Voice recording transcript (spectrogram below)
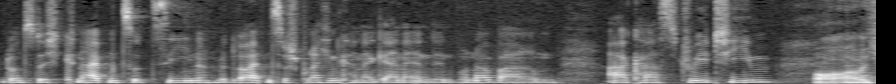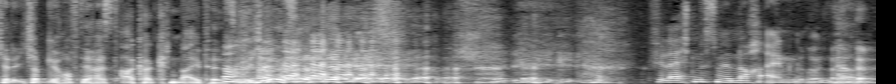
mit uns durch Kneipen zu ziehen und mit Leuten zu sprechen, kann er gerne in den wunderbaren AK Street Team. Oh, ich, ich habe gehofft, der heißt AK Kneipe. Vielleicht müssen wir noch einen gründen. Ja. Ja.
